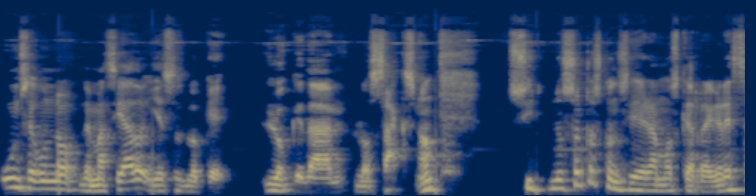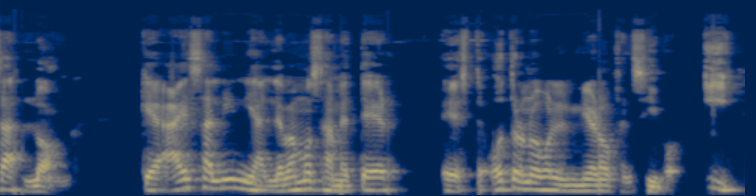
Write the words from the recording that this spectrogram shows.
un segundo demasiado y eso es lo que, lo que dan los sacks, ¿no? Si nosotros consideramos que regresa Long, que a esa línea le vamos a meter este, otro nuevo liniero ofensivo. Y,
